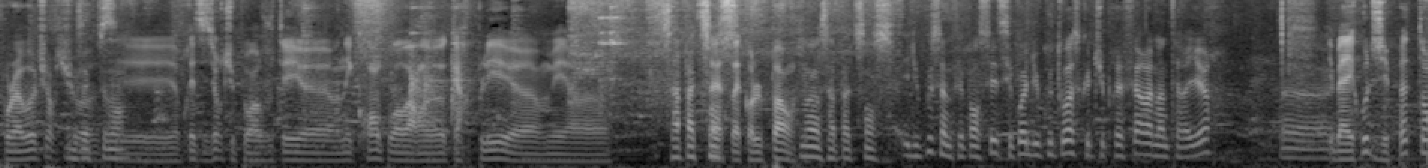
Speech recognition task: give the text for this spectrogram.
pour la voiture, tu Exactement. vois. Après, c'est sûr tu peux rajouter un écran pour avoir CarPlay, mais ça n'a pas de ça, sens. ça colle pas. En fait. Non, ça n'a pas de sens. Et du coup, ça me fait penser, c'est quoi du coup toi ce que tu préfères à l'intérieur? Euh, Et bah écoute, j'ai pas tant.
